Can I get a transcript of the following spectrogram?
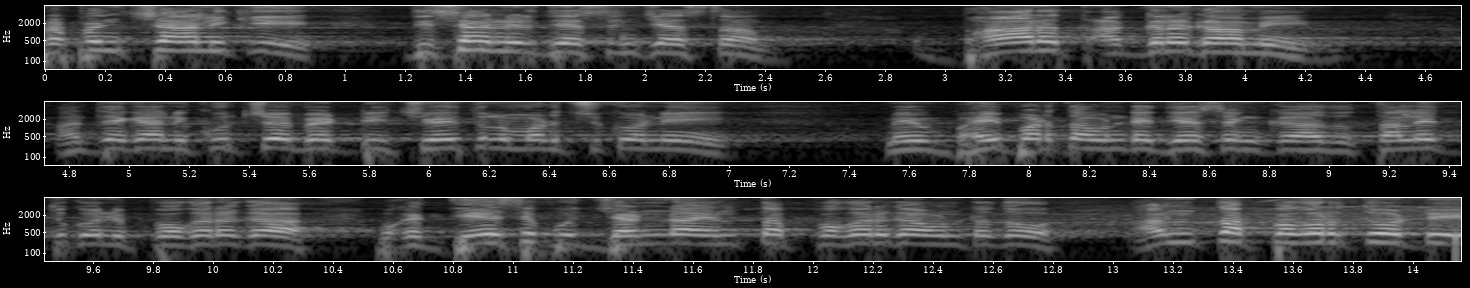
ప్రపంచానికి దిశానిర్దేశం చేస్తాం. భారత్ అగ్రగామి. అంతేగాని కూర్చోబెట్టి చేతులు మడుచుకొని మేము భయపడతా ఉండే దేశం కాదు. తలెత్తుకొని పొగరగా ఒక దేశపు జెండా ఎంత పొగరుగా ఉంటుందో అంత పొగరుతోటి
